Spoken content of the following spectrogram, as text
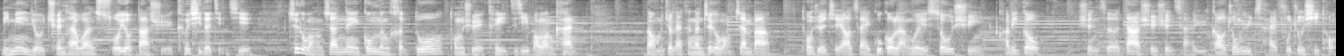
里面有全台湾所有大学科系的简介。这个网站内功能很多，同学可以自己玩玩看。那我们就来看看这个网站吧。同学只要在 Google 栏位搜寻 Caligo，选择大学选材与高中育才辅助系统。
